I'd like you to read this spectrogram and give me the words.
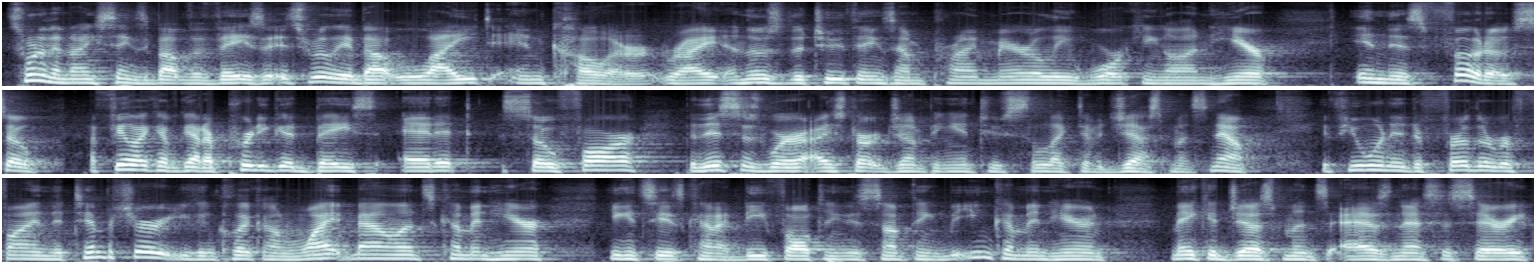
it's one of the nice things about Viveza. It's really about light and color, right? And those are the two things I'm primarily working on here in this photo. So I feel like I've got a pretty good base edit so far, but this is where I start jumping into selective adjustments. Now, if you wanted to further refine the temperature, you can click on white balance, come in here. You can see it's kind of defaulting to something, but you can come in here and make adjustments as necessary.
